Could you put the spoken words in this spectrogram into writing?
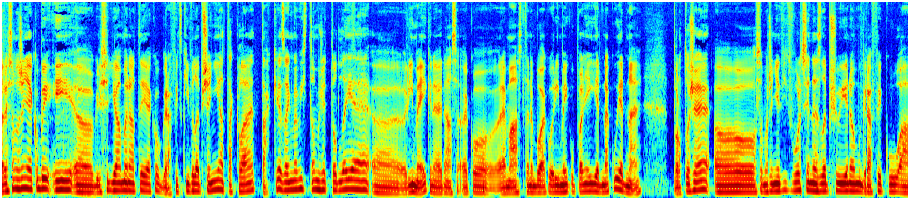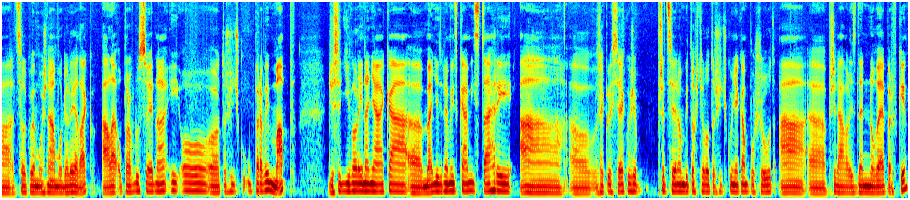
Tady samozřejmě jakoby i, eh, když se díváme na ty jako grafické vylepšení a takhle, tak je zajímavý v tom, že tohle je uh, remake, nejedná se jako remaster nebo jako remake úplně jedna ku jedné, protože uh, samozřejmě ty tvůrci nezlepšují jenom grafiku a celkově možná modely a tak, ale opravdu se jedná i o trošičku úpravy map, že se dívali na nějaká méně dynamická místa hry a řekli si jako, že přece jenom by to chtělo trošičku někam pošout a přidávali zde nové prvky.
